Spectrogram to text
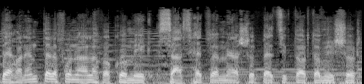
de ha nem telefonálnak, akkor még 170 másodpercig tart a műsor.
